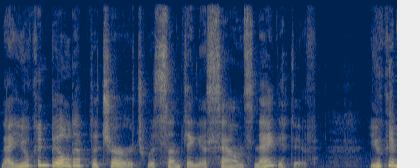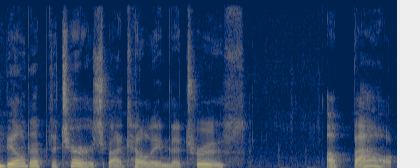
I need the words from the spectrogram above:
Now, you can build up the church with something that sounds negative. You can build up the church by telling the truth about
